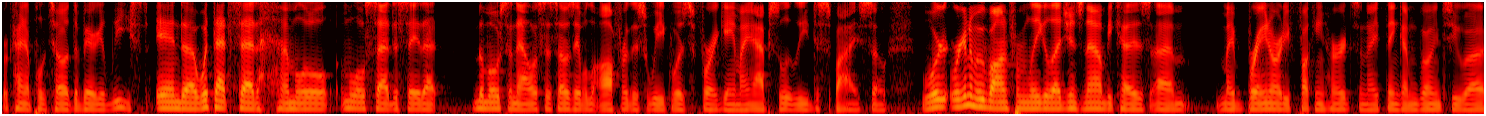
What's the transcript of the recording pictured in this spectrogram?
or kind of plateau at the very least. And uh, with that said, I'm a little I'm a little sad to say that the most analysis I was able to offer this week was for a game I absolutely despise. So we're we're gonna move on from League of Legends now because um, my brain already fucking hurts, and I think I'm going to uh,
